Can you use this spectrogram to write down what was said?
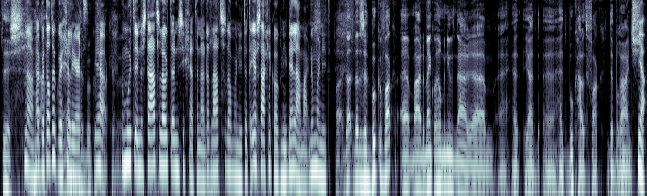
Dus. Nou, hebben we dat ook weer geleerd. Ja, we moeten in de staatslood en de sigaretten. Nou, dat laatste dan maar niet. Dat eerste eigenlijk ook niet. Nee, laat maar. Doe maar niet. Dat, dat is het boekenvak. Uh, maar dan ben ik wel heel benieuwd naar uh, het, ja, het boekhoudvak, de branche. Ja.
